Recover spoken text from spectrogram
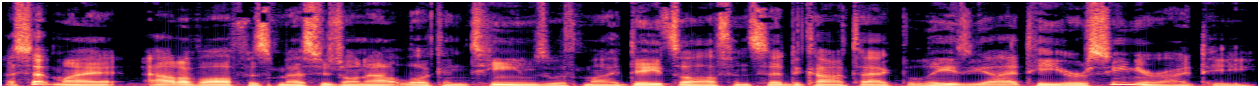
I set my out of office message on Outlook and Teams with my dates off and said to contact Lazy IT or Senior IT.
